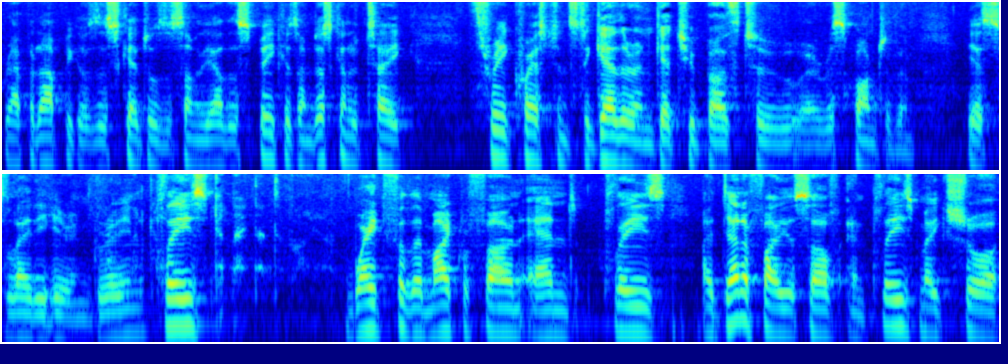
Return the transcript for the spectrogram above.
wrap it up because of the schedules of some of the other speakers, I'm just going to take three questions together and get you both to uh, respond to them. Yes, the lady here in green. Please wait for the microphone and please identify yourself and please make sure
